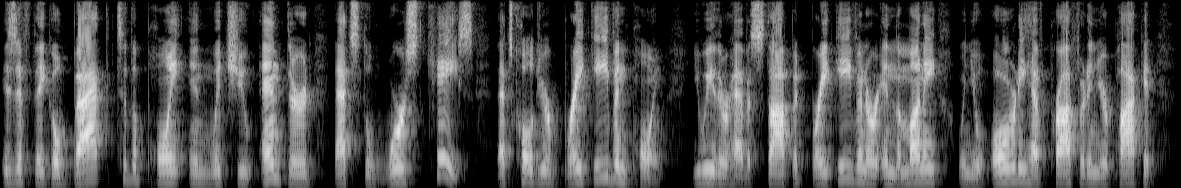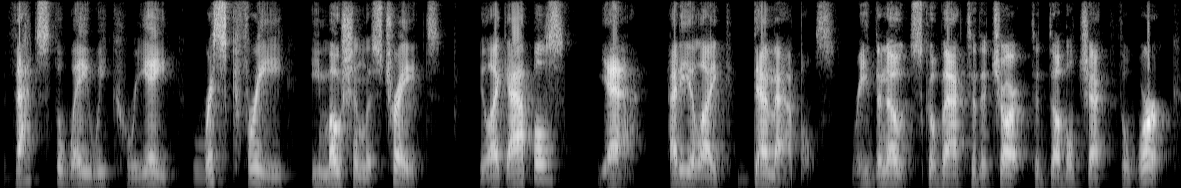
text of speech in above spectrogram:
is if they go back to the point in which you entered. That's the worst case. That's called your break even point. You either have a stop at break even or in the money when you already have profit in your pocket. That's the way we create risk free, emotionless trades. You like apples? Yeah. How do you like dem apples? Read the notes, go back to the chart to double check the work.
